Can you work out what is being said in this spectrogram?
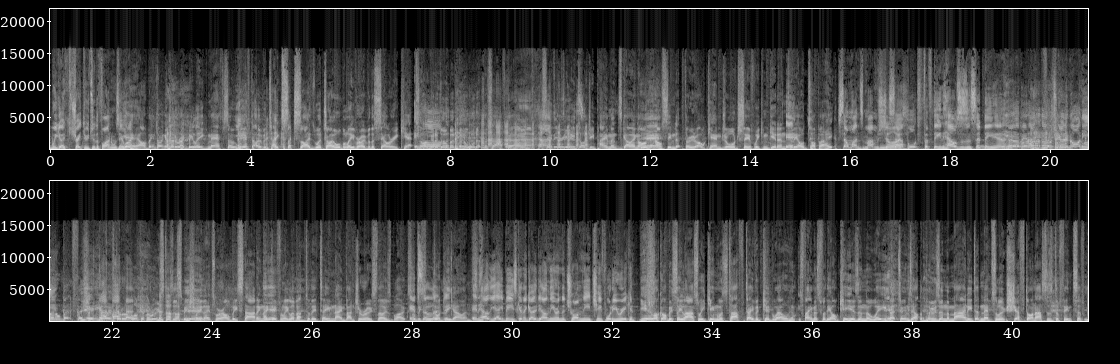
we go straight through to the finals? Is that yeah, right? I've been doing a bit of rugby league math, so we have to overtake six sides, which I all believe are over the salary cap. So I'm going to do a bit of an audit this afternoon, see if there's any dodgy payments going on. Then I'll send it through to old Cam George, see if we can get into Yeah. the old top eight. Someone's mum's just uh, bought 15 houses in Sydney. Yeah, I mean, I don't know what's going on here. A little bit fishy. You always got to look at the Roosters, especially. Yeah. That's where I'll be starting. They Yeah. definitely live up to their team name. Bunch of Roos, those blokes. There'll be some dodgy Absolutely. goings. And how the AB's going to go down there in the Tron there, Chief? What do you reckon? Yeah, look, obviously last weekend was tough. David Kidwell, he's famous for the old Kias in the wee, but turns out the poo's in the ma, and he did an absolute shift on us as defensive coach.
